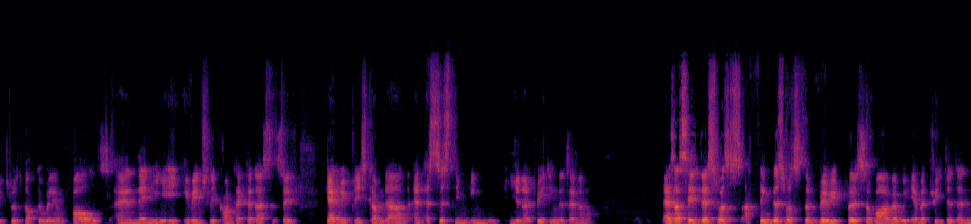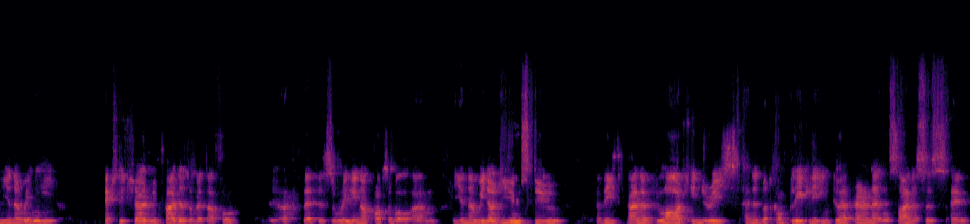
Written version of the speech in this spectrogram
which was Dr. William Fowlds, and then he eventually contacted us and said, can we please come down and assist him in, you know, treating this animal? As I said, this was, I think this was the very first survivor we ever treated. And, you know, when he actually showed me photos of it, I thought that is really not possible. Um, you know, we're not used to these kind of large injuries, and it was completely into her paranasal sinuses, and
